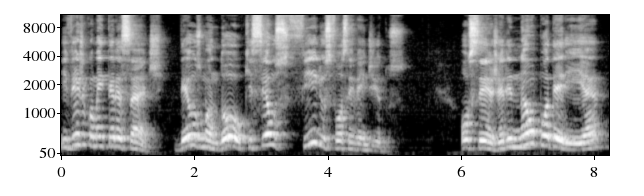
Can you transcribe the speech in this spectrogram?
E veja como é interessante. Deus mandou que seus filhos fossem vendidos. Ou seja, ele não poderia,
